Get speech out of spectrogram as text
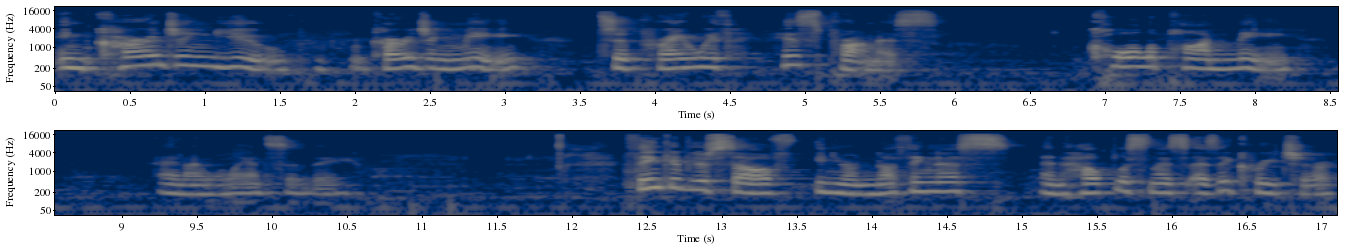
encouraging you, encouraging me to pray with His promise call upon me and I will answer thee. Think of yourself in your nothingness and helplessness as a creature,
